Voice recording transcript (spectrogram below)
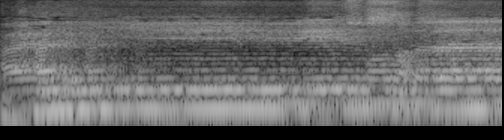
نحيي بصفاء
